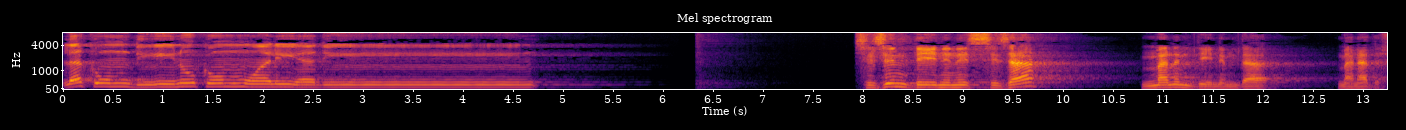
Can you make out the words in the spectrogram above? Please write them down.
لكم دينكم ولي دين Sizin dininiz sizə, mənim dinimdə mənədir.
